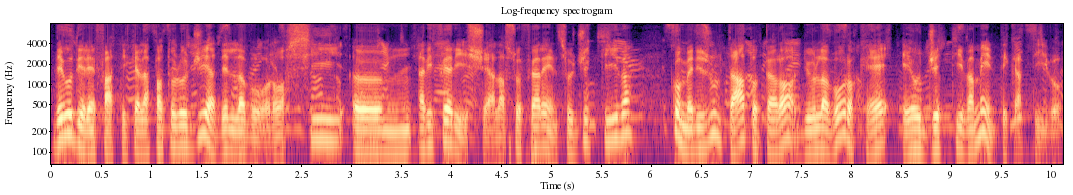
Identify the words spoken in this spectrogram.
Devo dire infatti che la patologia del lavoro si ehm, riferisce alla sofferenza oggettiva come risultato però di un lavoro che è oggettivamente cattivo.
